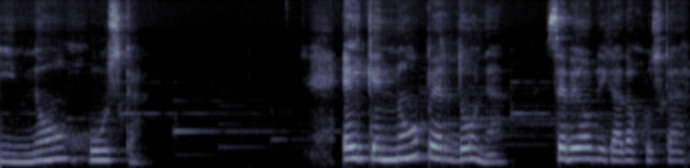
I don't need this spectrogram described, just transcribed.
y no juzga. El que no perdona se ve obligado a juzgar,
